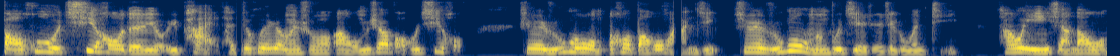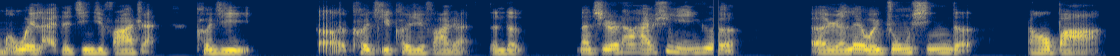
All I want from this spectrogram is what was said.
保护气候的有一派，他就会认为说啊，我们需要保护气候，是因为如果我们会保护环境，是因为如果我们不解决这个问题，它会影响到我们未来的经济发展、科技呃科技科技发展等等。那其实它还是一个呃人类为中心的。然后把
